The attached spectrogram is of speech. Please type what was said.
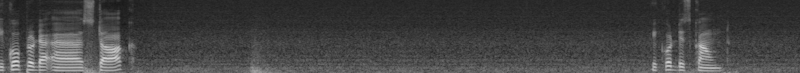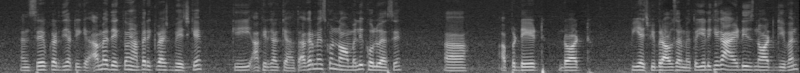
echo product stock. Echo discount. And save कर दिया, ठीक है। अब मैं देखता हूँ यहाँ पे रिक्वेस्ट भेज के कि आखिरकार क्या होता है। अगर मैं इसको नॉर्मली खोलूँ ऐसे अपडेट डॉट पीएचपी ब्राउज़र में तो ये लिखेगा I D is not given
